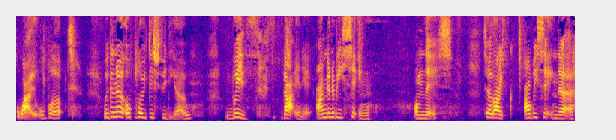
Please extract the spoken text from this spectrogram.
a while, but we're going to upload this video with that in it. I'm going to be sitting on this. So like, I'll be sitting there.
